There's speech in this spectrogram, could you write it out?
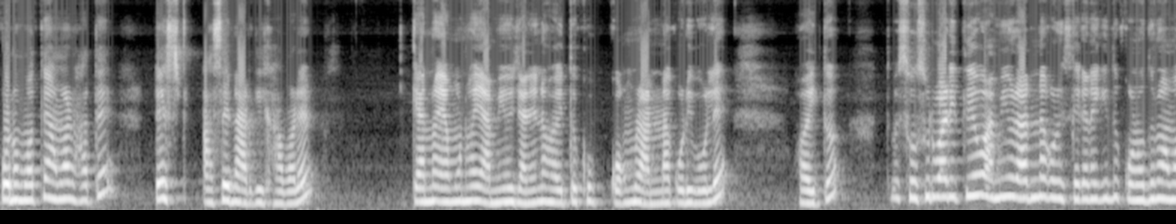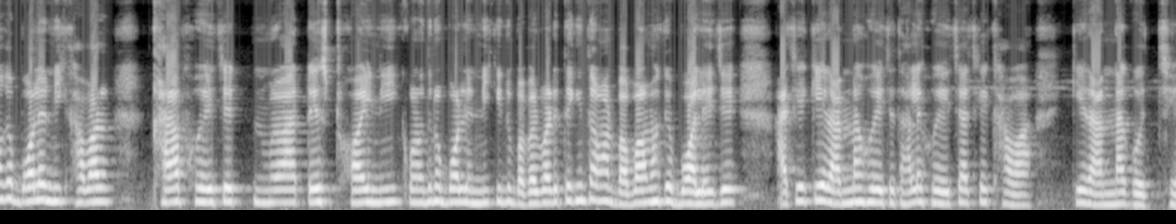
কোনো মতে আমার হাতে টেস্ট আসে না আর কি খাবারের। কেন এমন হয় আমিও জানি না হয়তো খুব কম রান্না করি বলে হয়তো। তবে শ্বশুরবাড়িতেও আমিও রান্না করি, সেখানে কিন্তু কোনোদিনও আমাকে বলেনি খাবার খারাপ হয়েছে বা টেস্ট হয়নি, কোনোদিনও বলেননি। কিন্তু বাবার বাড়িতে কিন্তু আমার বাবা আমাকে বলে যে, আজকে কে রান্না হয়েছে? তাহলে হয়েছে আজকে খাওয়া, কে রান্না করছে?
